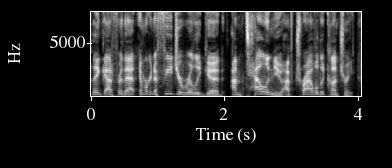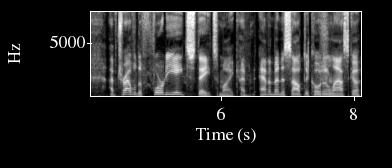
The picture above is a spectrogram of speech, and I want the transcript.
Thank God for that. And we're going to feed you really good. I'm telling you, I've traveled the country. I've traveled to 48 states, Mike. I haven't been to South Dakota and Alaska.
